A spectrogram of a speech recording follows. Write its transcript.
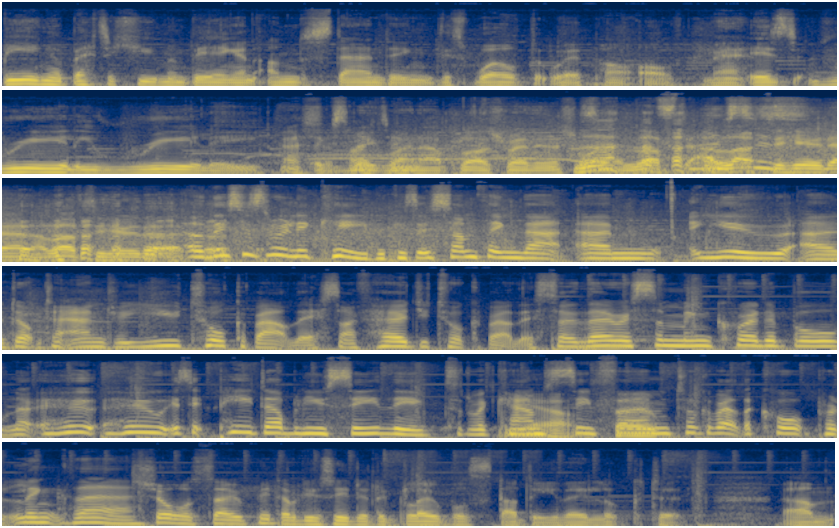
being a better human being, and understanding this world that we're part of Man. is really, really That's a big exciting. round of applause right there. That's what I love. To, I This love to hear that. I love to hear that. Oh, this is really key because it's something that um, you, uh, Dr. Andrew, you talk about this. I've heard you talk about this. So there is some incredible. No, who who is it? PwC, the sort of accountancy Yeah, so- firm. Talk about the corporate link there. Sure. So PwC did a global study. They looked at um,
